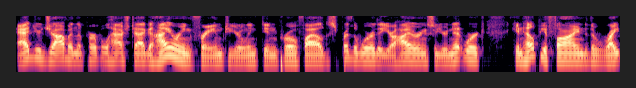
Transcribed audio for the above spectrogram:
add your job in the purple hashtag hiring frame to your LinkedIn profile to spread the word that you're hiring so your network can help you find the right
